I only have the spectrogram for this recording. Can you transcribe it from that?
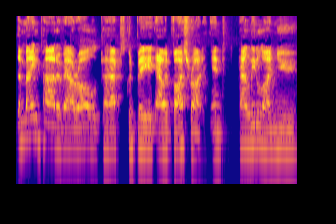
the main part of our role perhaps could be our advice writing and how little I knew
